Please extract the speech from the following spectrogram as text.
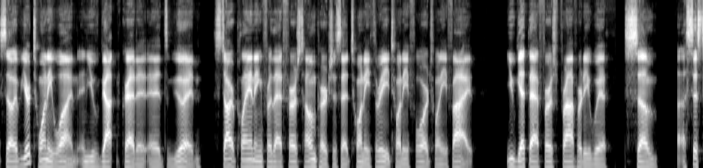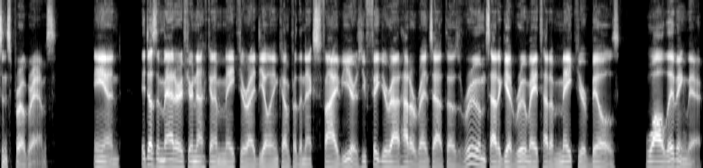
So if you're 21 and you've got credit and it's good, start planning for that first home purchase at 23, 24, 25. You get that first property with some assistance programs. And it doesn't matter if you're not going to make your ideal income for the next five years. You figure out how to rent out those rooms, how to get roommates, how to make your bills while living there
